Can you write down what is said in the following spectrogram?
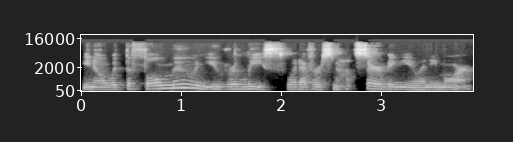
you know, with the full moon, you release whatever's not serving you anymore.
